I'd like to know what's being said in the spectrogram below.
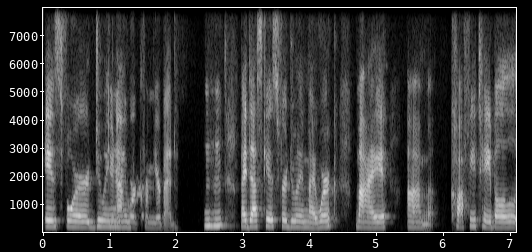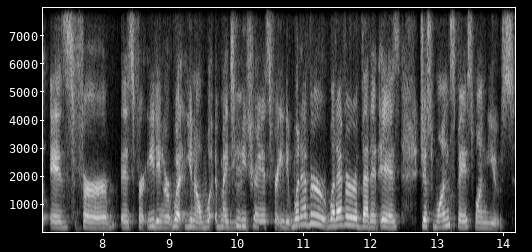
is for doing Do my work from your bed. Mhm. My desk is for doing my work. My um, coffee table is for is for eating, or what you know. What my Mhm. TV tray is for eating. Whatever, whatever that it is. Just one space, one use.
